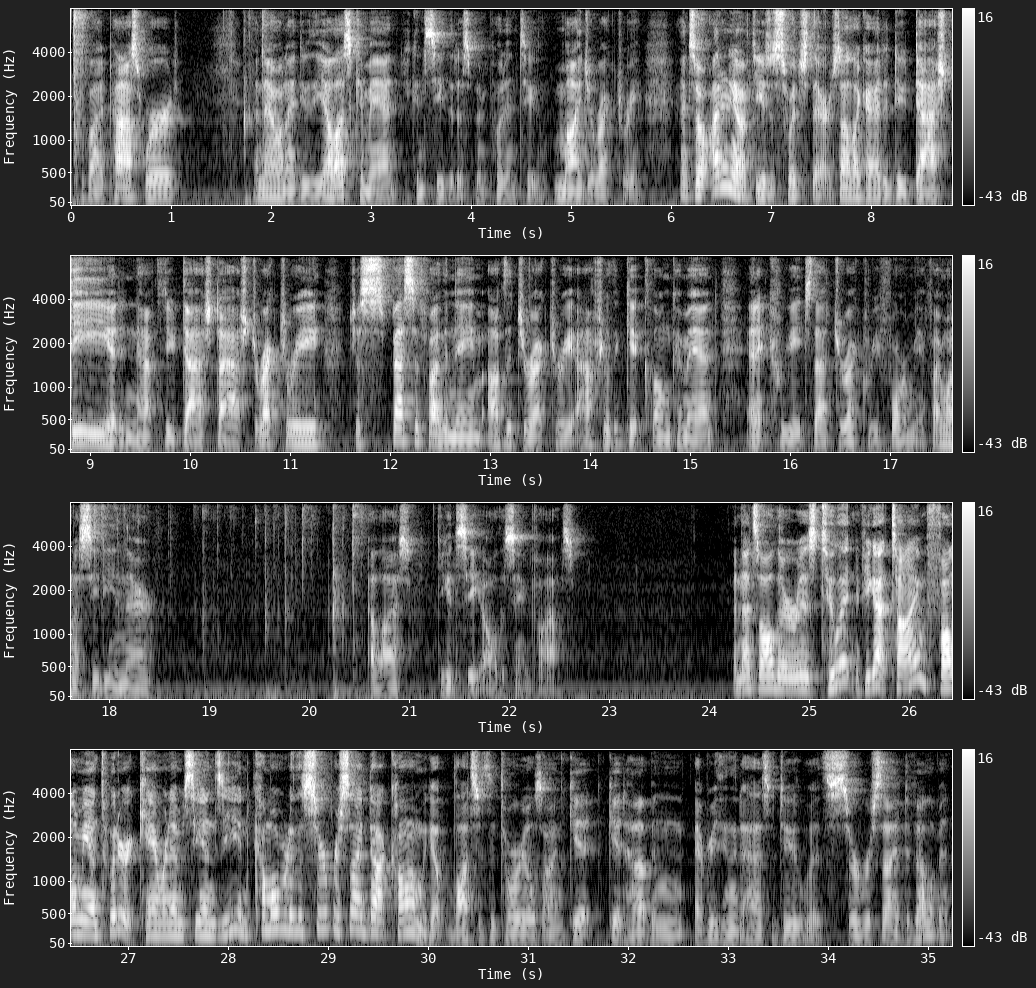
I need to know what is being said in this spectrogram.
provide password, and now when I do the ls command, you can see that it's been put into my directory. And so I don't even have to use a switch there. It's not like I had to do dash D, I didn't have to do dash dash directory. Just specify the name of the directory after the git clone command, and it creates that directory for me. If I want a cd in there, ls, you can see all the same files. And that's all there is to it. If you got time, follow me on Twitter at CameronMCNZ and come over to the serverside.com. We got lots of tutorials on Git, GitHub, and everything that it has to do with server-side development.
